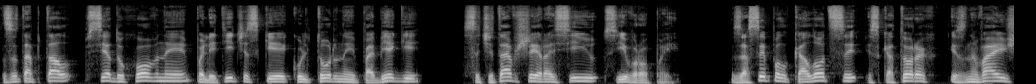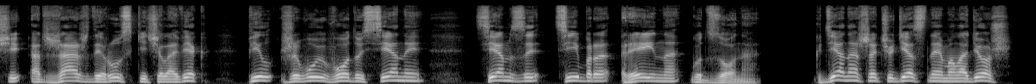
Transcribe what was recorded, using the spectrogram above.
затоптал все духовные, политические, культурные побеги, сочетавшие Россию с Европой засыпал колодцы, из которых изнывающий от жажды русский человек пил живую воду Сены, Темзы, Тибра, Рейна, Гудзона. Где наша чудесная молодежь,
